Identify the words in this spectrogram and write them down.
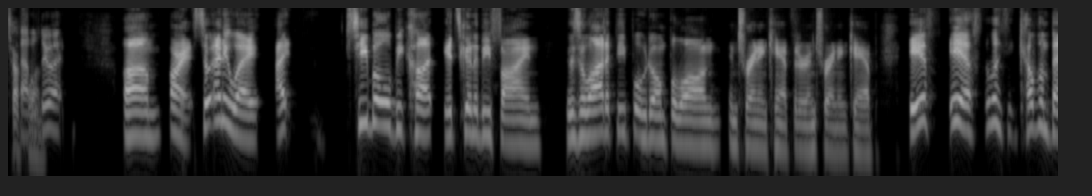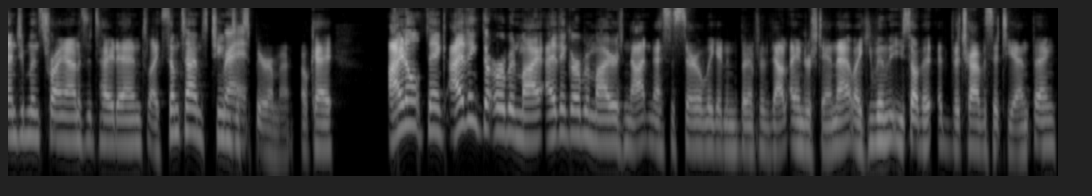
Tough That'll one. do it. Um, all right. So anyway, I Tebow will be cut. It's going to be fine. There's a lot of people who don't belong in training camp that are in training camp. If if look, Kelvin Benjamin's trying out as a tight end. Like sometimes teams Right. experiment. Okay. I don't think I think the Urban Meyer I think Urban Meyer's not necessarily getting the benefit of the doubt. I understand that. Like even that you saw the the Travis Etienne thing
